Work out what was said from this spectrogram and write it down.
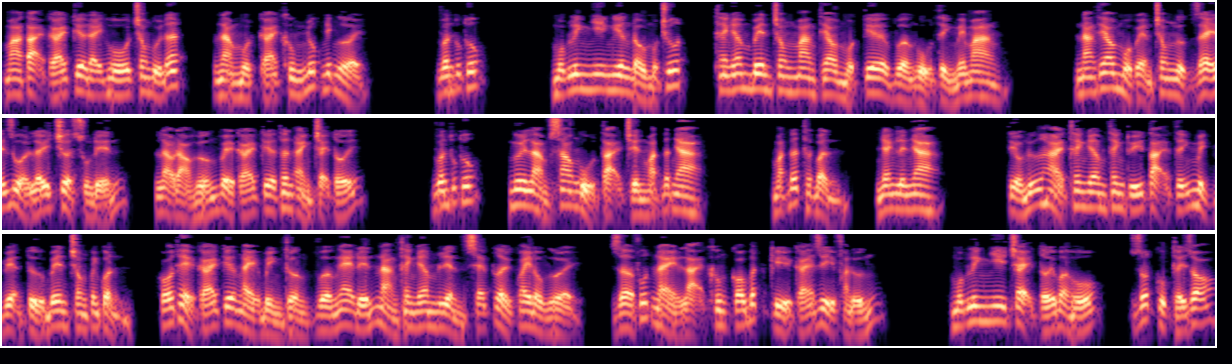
Mà tại cái kia đáy hố trong bụi đất, nằm một cái không nhúc ních người. Vân thúc thúc. Một linh nhi nghiêng đầu một chút, thanh âm bên trong mang theo một kia vừa ngủ tỉnh mê mang. Nàng theo một biển trong ngực dãy ruổi lấy trượt xuống đến, lảo đảo hướng về cái kia thân ảnh chạy tới. Vân thúc thúc, ngươi làm sao ngủ tại trên mặt đất nha? Mặt đất thật bẩn, nhanh lên nha tiểu nữ hải thanh âm thanh thúy tại tĩnh mịch viện tử bên trong quanh quẩn, có thể cái kia ngày bình thường vừa nghe đến nàng thanh âm liền sẽ cười quay đầu người, giờ phút này lại không có bất kỳ cái gì phản ứng. Một linh nhi chạy tới bờ hố, rốt cục thấy rõ.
